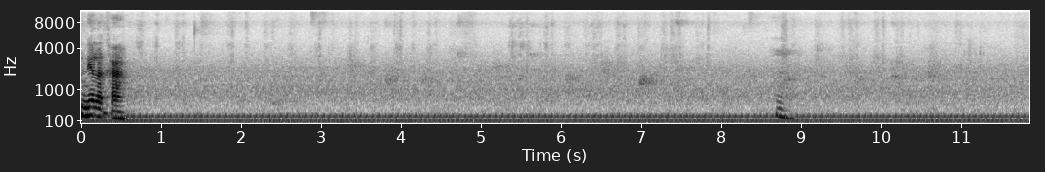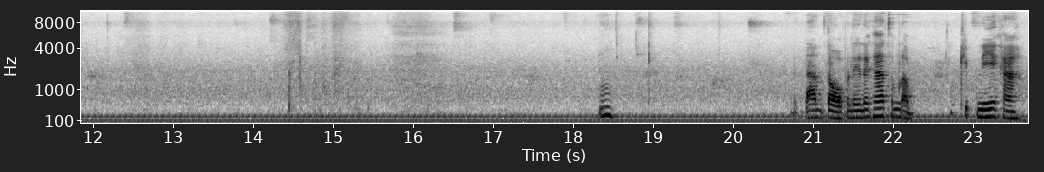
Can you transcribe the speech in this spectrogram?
นนี้แหละค่ะตามต่อไปเลยนะคะสำหรับคลิปนี้ค่ะ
